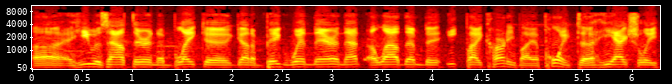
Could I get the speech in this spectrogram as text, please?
Uh, he was out there, and uh, Blake uh, got a big win there, and that allowed them to eke by Kearney by a point. Uh, he actually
